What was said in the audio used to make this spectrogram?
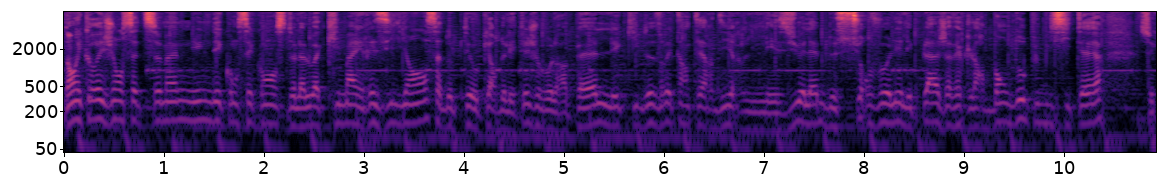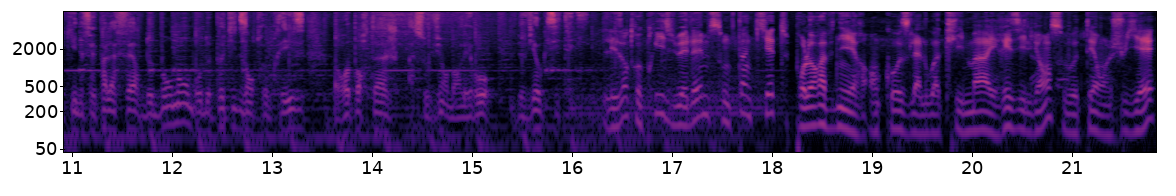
Dans Éco-Région cette semaine, une des conséquences de la loi climat et résilience adoptée au cœur de l'été, je vous le rappelle, et qui devrait interdire les ULM de survoler les plages avec leurs bandeaux publicitaires, ce qui ne fait pas l'affaire de bon nombre de petites entreprises. reportage à Souvian dans l'Hérault de Via Occitanie. Les entreprises ULM sont inquiètes pour leur avenir. En cause la loi climat et résilience votée en juillet.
